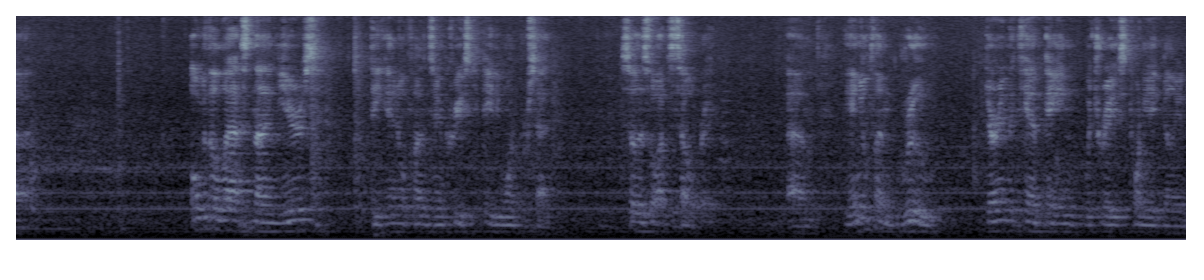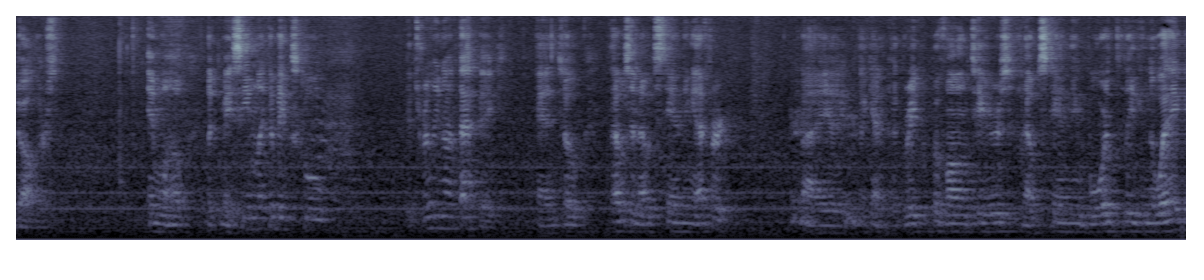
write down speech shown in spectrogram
Uh, over the last nine years, the annual funds increased 81%. So there's a lot to celebrate. Um, the annual fund grew during the campaign, which raised $28 million. And while it may seem like a big school, it's really not that big. And so that was an outstanding effort by, again, a great group of volunteers, an outstanding board leading the way,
